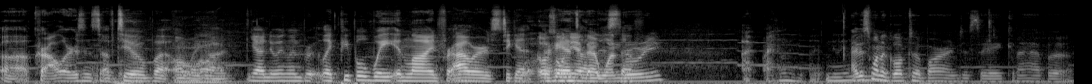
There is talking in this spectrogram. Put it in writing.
uh, crawlers and stuff too. But oh, my wow. god, yeah, New England, brew- like people wait in line for hours to get Oh, their so only hands at on that this one stuff. brewery. I, I don't. even- uh, New England. I just want to go up to a bar and just say, "Can I have a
